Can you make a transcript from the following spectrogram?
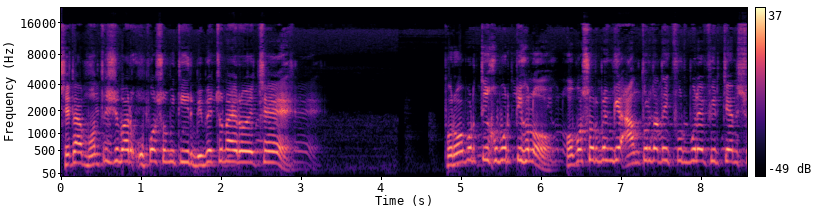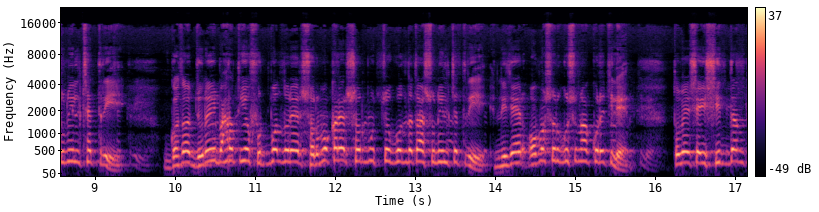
সেটা মন্ত্রিসভার উপসমিতির বিবেচনায় রয়েছে। পরবর্তী খবরটি হলো, অবসর ব্যঙ্গে আন্তর্জাতিক ফুটবলে ফিরছেন সুনীল ছেত্রী। গত জুনেই ভারতীয় ফুটবল দলের সর্বকালের সর্বোচ্চ গোলদাতা সুনীল ছেত্রী নিজের অবসর ঘোষণা করেছিলেন। তবে সেই সিদ্ধান্ত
